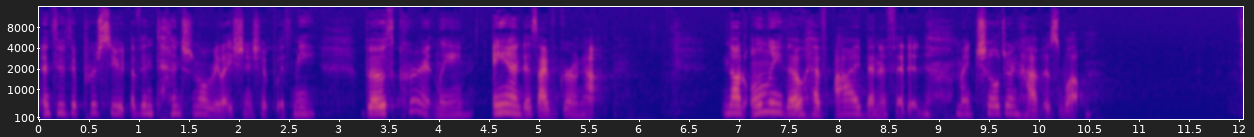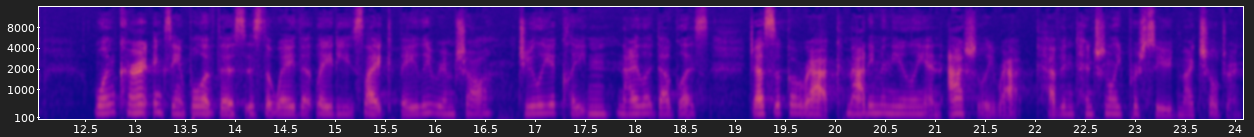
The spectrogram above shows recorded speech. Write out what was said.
and through the pursuit of intentional relationship with me, both currently and as I've grown up. Not only, though, have I benefited, my children have as well. One current example of this is the way that ladies like Bailey Rimshaw, Julia Clayton, Nyla Douglas, Jessica Rack, Maddie Manili, and Ashley Rack have intentionally pursued my children.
